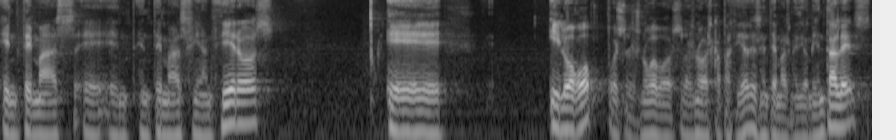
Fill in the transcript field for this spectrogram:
en temas, eh, en, temas financieros, eh, y luego pues los nuevos, las nuevas capacidades en temas medioambientales,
